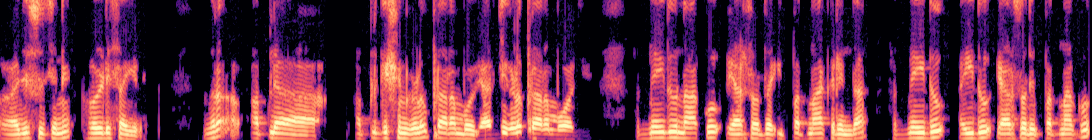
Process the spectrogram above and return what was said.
ಅಧಿಸೂಚನೆ ಹೊರಡಿಸಾಗಿದೆ. ಅಂದ್ರೆ ಅಪ್ಲ, ಅಪ್ಲಿಕೇಶನ್ಗಳು ಪ್ರಾರಂಭವಾಗಿ, ಅರ್ಜಿಗಳು ಪ್ರಾರಂಭವಾಗಿ ಹದಿನೈದು ನಾಲ್ಕು ಎರಡು ಸಾವಿರದ ಇಪ್ಪತ್ತ್ನಾಲ್ಕರಿಂದ ಹದಿನೈದು ಐದು ಎರಡು ಸಾವಿರದ ಇಪ್ಪತ್ತ್ನಾಲ್ಕು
